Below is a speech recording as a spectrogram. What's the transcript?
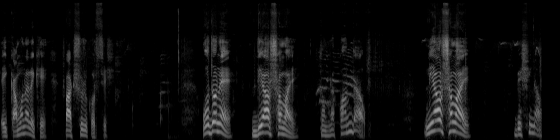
এই কামনা রেখে পাঠ শুরু করছি। ওজনে দেওয়ার সময় তোমরা কম দাও। নেওয়ার সময় বেশি নাও।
